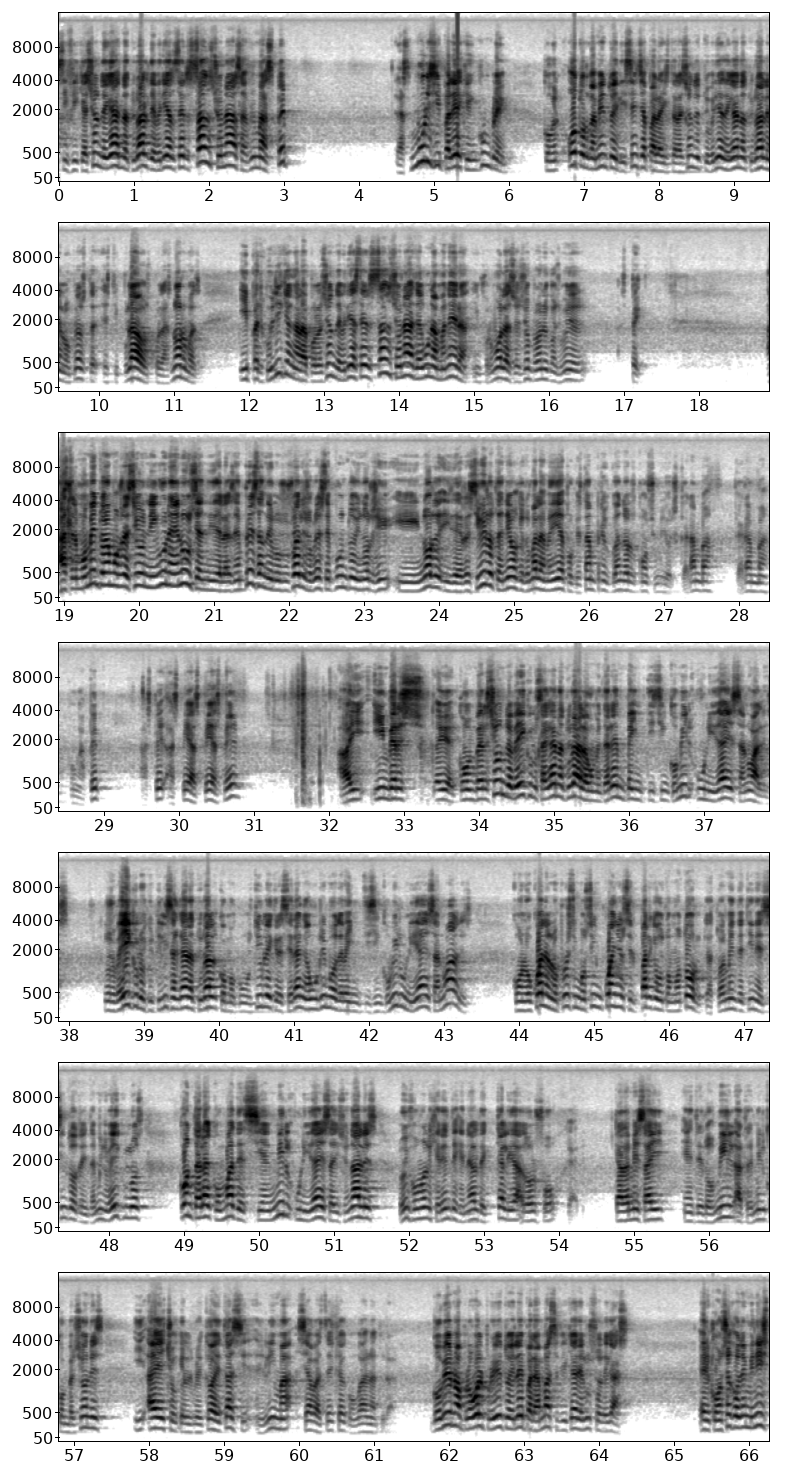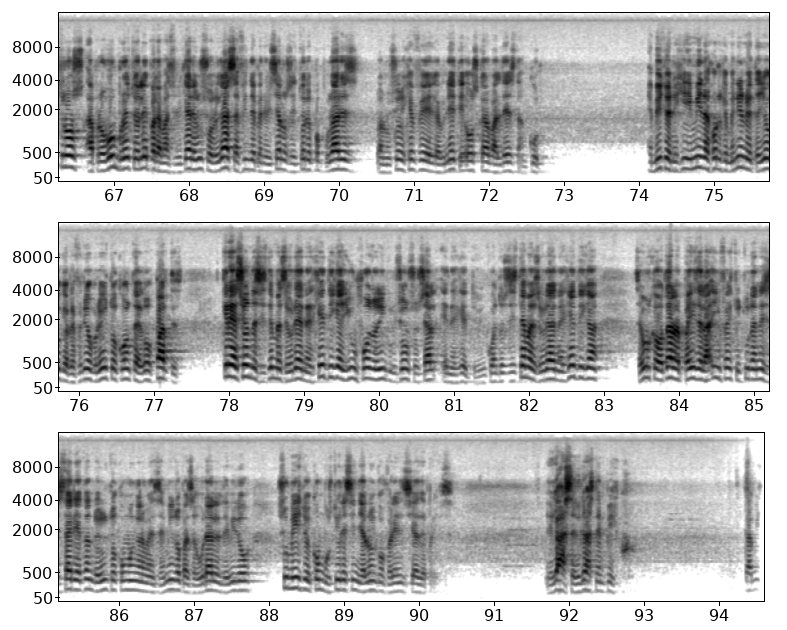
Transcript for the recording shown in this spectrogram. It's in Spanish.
masificación de gas natural deberían ser sancionadas, afirma ASPEP. Las municipalidades que incumplen con el otorgamiento de licencia para la instalación de tuberías de gas natural en los plazos estipulados por las normas y perjudican a la población deberían ser sancionadas de alguna manera, informó la Asociación Peruana de Consumidores ASPEC. Hasta el momento no hemos recibido ninguna denuncia ni de las empresas ni de los usuarios sobre este punto y, no de recibirlo tendríamos que tomar las medidas porque están preocupando a los consumidores. Caramba, caramba, con ASPEP, ASPE, ASPE, ASPE. Hay, conversión de vehículos a gas natural aumentará en 25.000 unidades anuales. Los vehículos que utilizan gas natural como combustible crecerán a un ritmo de 25.000 unidades anuales, con lo cual en los próximos cinco años el parque automotor, que actualmente tiene 130.000 vehículos, contará con más de 100.000 unidades adicionales, lo informó el gerente general de calidad Adolfo Jare. Cada mes hay entre 2.000 a 3.000 conversiones y ha hecho que el mercado de taxi en Lima se abastezca con gas natural. Gobierno aprobó el proyecto de ley para masificar el uso de gas. El Consejo de Ministros aprobó un proyecto de ley para masificar el uso del gas a fin de beneficiar a los sectores populares, lo anunció el jefe del gabinete Óscar Valdés Dancur. El ministro de Energía y Minas, Jorge Merino, detalló que el referido proyecto consta de dos partes, creación del sistema de seguridad energética y un fondo de inclusión social energético. En cuanto al sistema de seguridad energética, se busca dotar al país de la infraestructura necesaria tanto en uso como en almacenamiento para asegurar el debido suministro de combustible, señaló en conferencia de prensa. El gas, el gas en pisco.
